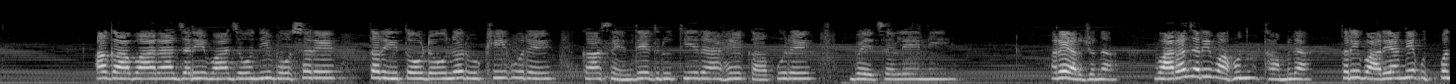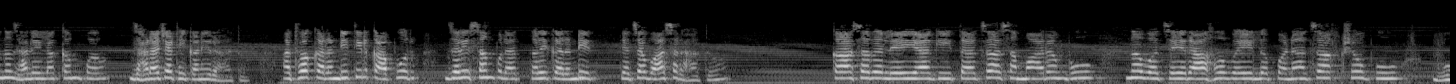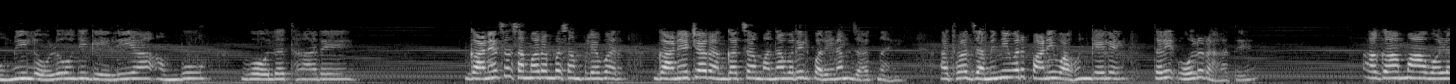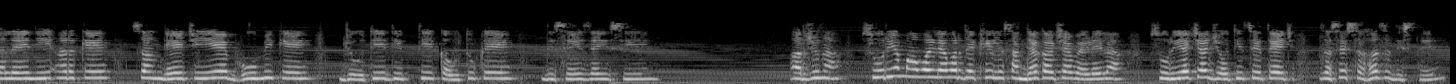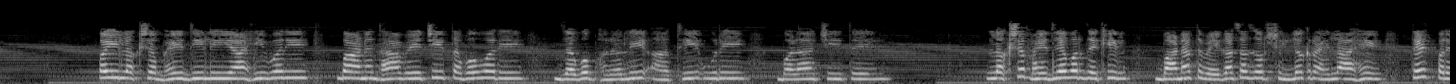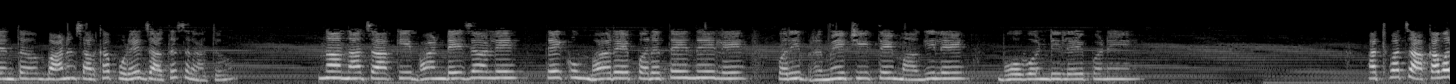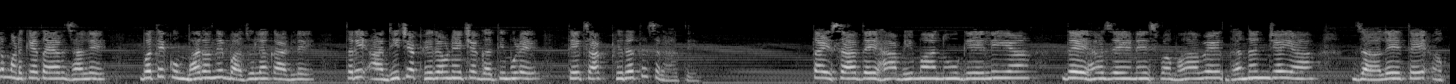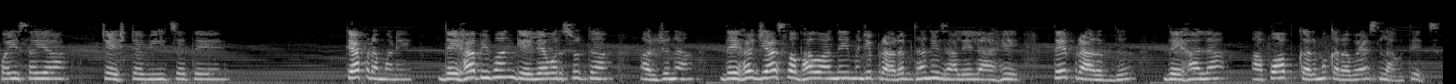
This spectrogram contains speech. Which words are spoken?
अगावारा जरी वाजोनी बोसरे तरी तो डोल रुखी उरे का सेंदे धृती राहे कापुरे वेचलेनी अरे अर्जुना वारा जरी वाहून थांबला तरी वाऱ्याने उत्पन्न झालेला कंप झाडाच्या ठिकाणी राहतो. अथवा करंडीतील कापूर जरी संपला तरी करंडीत त्याचा वास राहतो. का सरले या गीताचा समारंभू नवचे राहवेलपणाचा क्षोभू भूमी लोळून गेली या अंबू वोल थारे. गाण्याचा समारंभ संपल्यावर गाण्याच्या रंगाचा मनावरील परिणाम जात नाही. अथवा जमिनीवर पाणी वाहून गेले तरी ओल राहते. अगा मावळलेनी अर्के संध्येची ये भूमिके ज्योती दीप्ती कौतुके दिसे जैसी. अर्जुना सूर्य मावळल्यावर देखील संध्याकाळच्या वेळेला सूर्याच्या ज्योतीचे तेज जसे सहज दिसते. पै लक्ष भय दिली या हिवरी बाण धावेची तबवरी जव भरली आथी उरी बळाची ते. लक्ष भेदल्यावर देखील बाणात वेगाचा जोर शिल्लक राहिला आहे तेथपर्यंत बाण सारखा पुढे जातच राहतो. नाना चाकी भांडे झाले ते कुंभारे परते नेले परिभ्रमेची ते मागिले भोवंडिलेपणे अथवा चाकावर मडके तयार झाले व ते कुंभाराने बाजूला काढले तरी आधीच्या फिरवण्याच्या गतीमुळे ते चाक फिरतच राहते. तैसा देहाभिमानू गेलिया देह जेणे स्वभावे धनंजया झाले ते अपैसया चेष्टवीच ते त्याप्रमाणे देहाभिमान गेल्यावर सुद्धा अर्जुना देह ज्या स्वभावाने म्हणजे प्रारब्धाने झालेला आहे ते प्रारब्ध देहाला आपोआप कर्म करावयास लावतेच.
